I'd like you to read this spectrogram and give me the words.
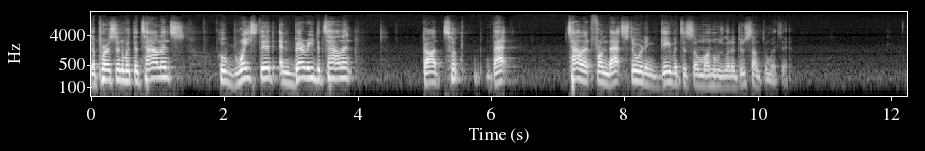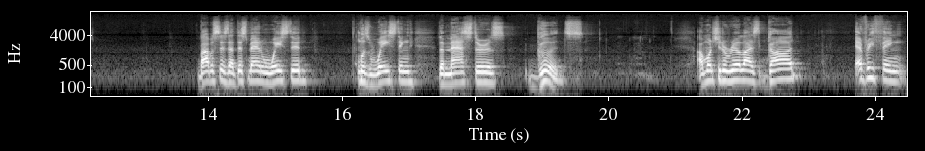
The person with the talents who wasted and buried the talent, God took that talent from that steward and gave it to someone who was going to do something with it. Bible says that this man wasted was wasting the master's goods. I want you to realize God, everything,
